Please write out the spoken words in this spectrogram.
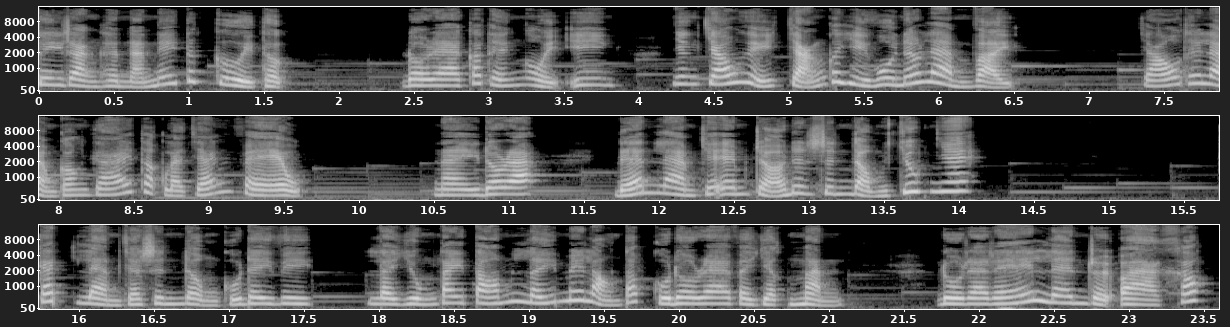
tuy rằng hình ảnh ấy tức cười thật. Dora có thể ngồi yên, nhưng cháu nghĩ chẳng có gì vui nếu làm vậy. Cháu thấy làm con gái thật là chán phèo. Này Dora, để anh làm cho em trở nên sinh động chút nhé. Cách làm cho sinh động của Davy là dùng tay tóm lấy mấy lọn tóc của Dora và giật mạnh. Dora ré lên rồi òa khóc.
